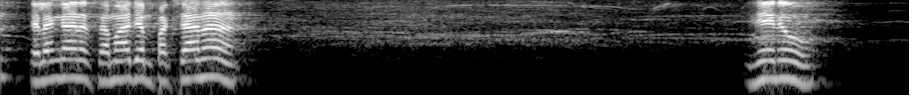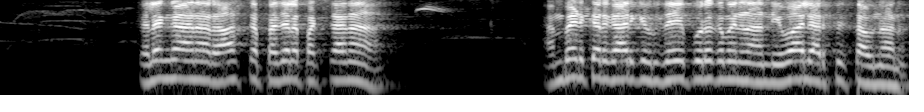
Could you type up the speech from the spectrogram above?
తెలంగాణ సమాజం పక్షాన నేను తెలంగాణ రాష్ట్ర ప్రజల పక్షాన అంబేద్కర్ గారికి హృదయపూర్వకమైన నా నివాళి అర్పిస్తా ఉన్నాను.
